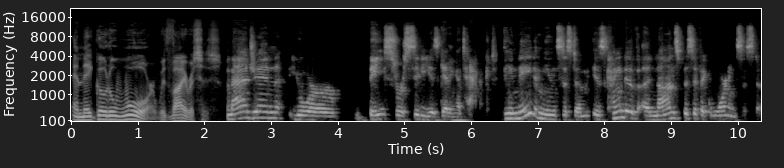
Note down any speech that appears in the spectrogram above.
and they go to war with viruses. Imagine your base or city is getting attacked. The innate immune system is kind of a non-specific warning system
